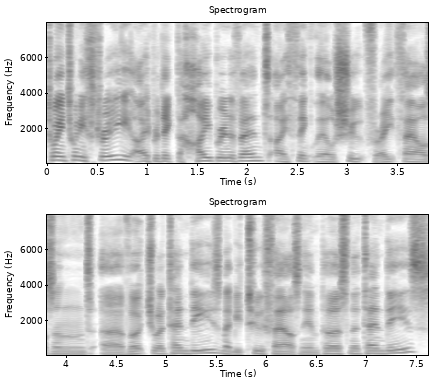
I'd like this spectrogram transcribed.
2023, I predict a hybrid event. I think they'll shoot for 8,000 uh, virtual attendees, maybe 2,000 in person attendees.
